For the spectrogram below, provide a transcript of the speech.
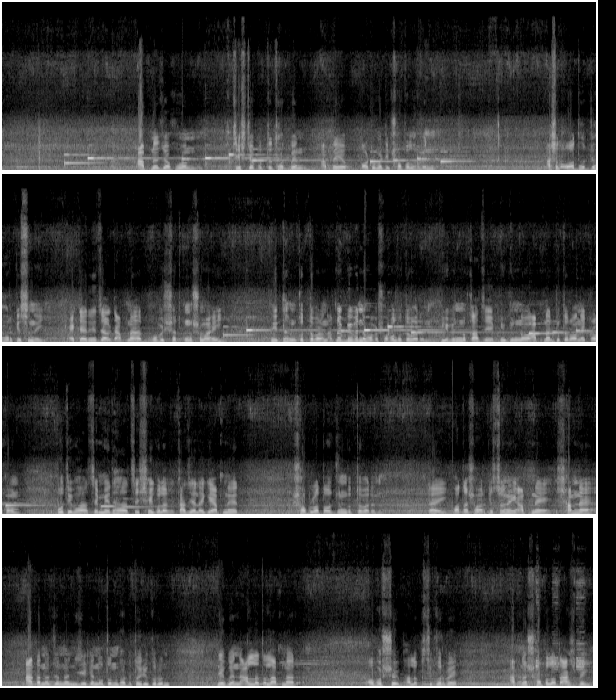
আপনি যখন চেষ্টা করতে থাকবেন, আপনি অটোমেটিক সফল হবেন। আসলে অধৈর্য হওয়ার কিছু নেই। একটা রেজাল্ট আপনার ভবিষ্যৎ কোনো সময়ই নির্ধারণ করতে পারেন আপনি বিভিন্নভাবে সফল হতে পারেন। বিভিন্ন কাজে, বিভিন্ন আপনার ভিতরে অনেক রকম প্রতিভা আছে, মেধা আছে, সেগুলোকে কাজে লাগিয়ে আপনি সফলতা অর্জন করতে পারেন। তাই হতাশ হওয়ার কিছু নেই, আপনি সামনে আগানোর জন্য নিজেকে নতুনভাবে তৈরি করুন। দেখবেন আল্লাহ তালা আপনার অবশ্যই ভালো কিছু করবে, আপনার সফলতা আসবেই।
